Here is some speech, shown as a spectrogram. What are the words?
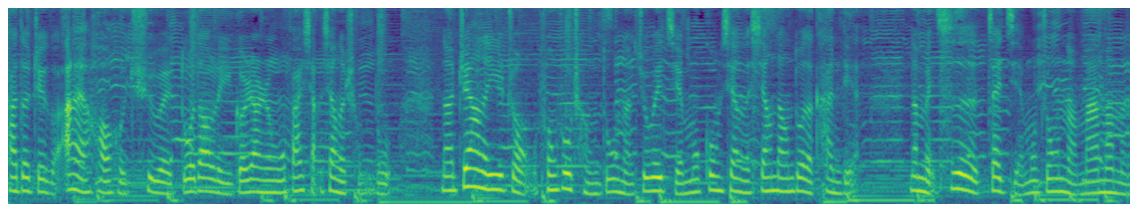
他的这个爱好和趣味多到了一个让人无法想象的程度。那这样的一种丰富程度呢，就为节目贡献了相当多的看点。那每次在节目中呢，妈妈们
